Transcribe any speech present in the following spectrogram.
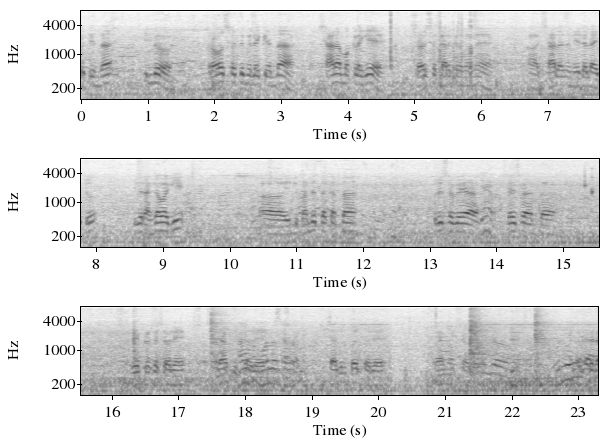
ವತಿಯಿಂದ ಇಂದು ಪ್ರವಾಸೋದ್ಯಮ ಇಲಾಖೆಯಿಂದ ಶಾಲಾ ಮಕ್ಕಳಿಗೆ ಪ್ರವೇಶ ಕಾರ್ಯಕ್ರಮವನ್ನೇ ಚಾಲನೆ ನೀಡಲಾಯಿತು. ಇದರ ಅಂಗವಾಗಿ ಇಲ್ಲಿ ಬಂದಿರತಕ್ಕಂಥ ಪುರಸಭೆಯ ಶ್ರೇಷ್ಠ ಜಯಪ್ರಕಾಶ್ ಅವರೇ, ರಾಮಕೃಷ್ಣ ಅವರೇ ಜಾಗೃಪಾಶ್ ಅವರೇ ರಾಮಕೃಷ್ಣ ಅವರೇ ಇತರ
